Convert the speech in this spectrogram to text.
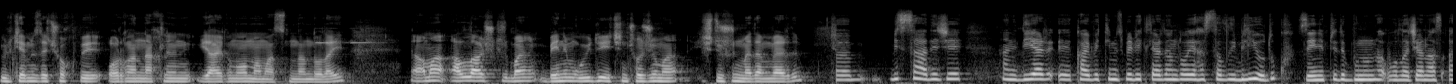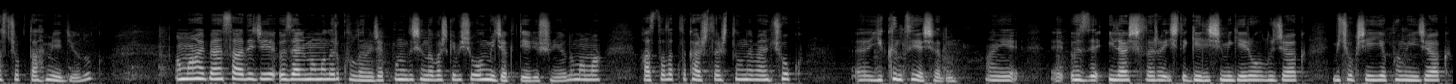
ülkemizde çok bir organ naklinin yaygın olmamasından dolayı ama Allah'a şükür ben- benim uyduğu için çocuğuma hiç düşünmeden verdim. Biz sadece hani diğer e, kaybettiğimiz bebeklerden dolayı hastalığı biliyorduk. Zeynep'te de bunun olacağını az, az çok tahmin ediyorduk. Ama ben sadece özel mamaları kullanacak, bunun dışında başka bir şey olmayacak diye düşünüyordum. Ama hastalıkla karşılaştığımda ben çok e, yıkıntı yaşadım. Hani e, özel ilaçları işte gelişimi geri olacak, birçok şeyi yapamayacak,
